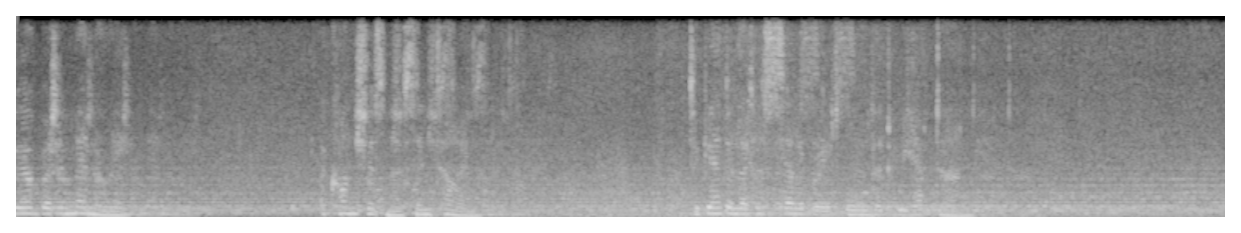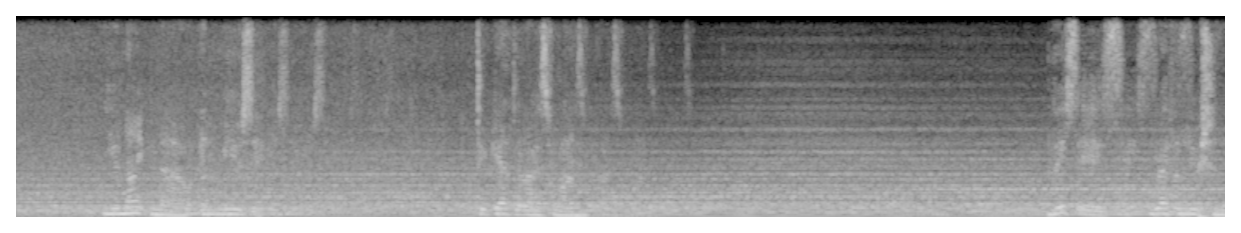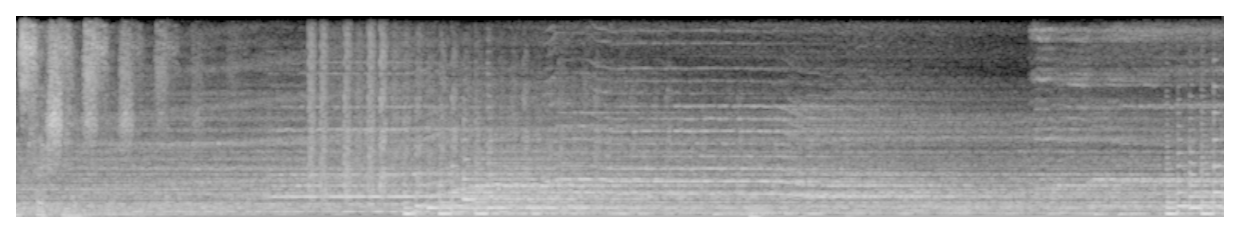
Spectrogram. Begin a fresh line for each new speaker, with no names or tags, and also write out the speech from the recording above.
We are but a memory, a consciousness in time. Together let us celebrate all that we have done. Unite now in music, together as one. This is Revolution Sessions. Música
